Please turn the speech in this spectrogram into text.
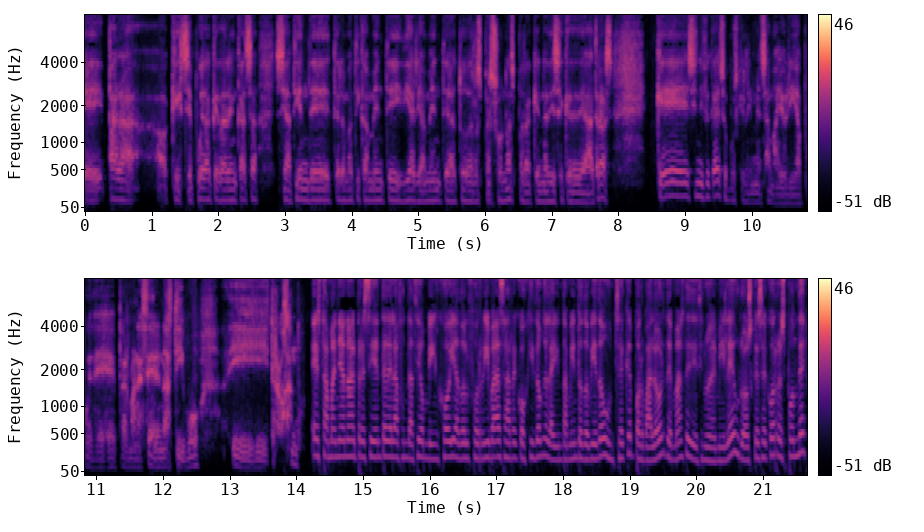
eh, para que se pueda quedar en casa, se atiende telemáticamente y diariamente a todas las personas para que nadie se quede atrás. ¿Qué significa eso? Pues que la inmensa mayoría puede permanecer en activo y trabajando. Esta mañana el presidente de la Fundación Binjoy, Adolfo Rivas, ha recogido en el Ayuntamiento de Oviedo un cheque por valor de más de 19.000 euros, que se corresponde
